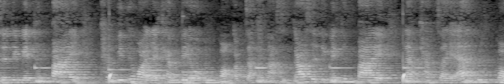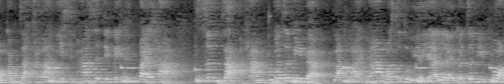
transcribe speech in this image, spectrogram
เซนติเมตรขึ้นไป พันธุ์วิทเทอร์ไวท์และแคมเดลเหมาะกับจักรขนาด 19 เซนติเมตรขึ้นไป เหมาะกับจักรขนาด 25 เซนติเมตรขึ้นไปค่ะ ซึ่งจักรนะคะก็จะมีแบบหลากหลายมากวัสดุเยอะแยะเลย ก็จะมีพวก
